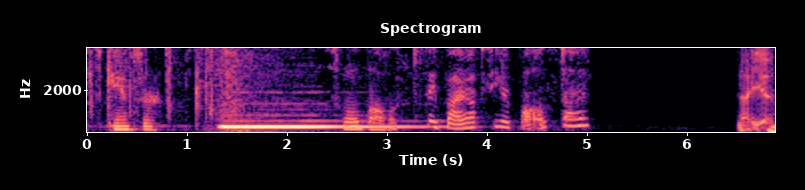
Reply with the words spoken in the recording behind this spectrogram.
It's cancer. Swole balls. Did they biopsy your balls, Dad? Not yet.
